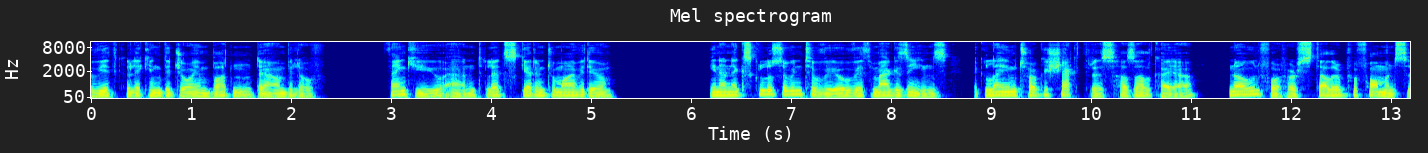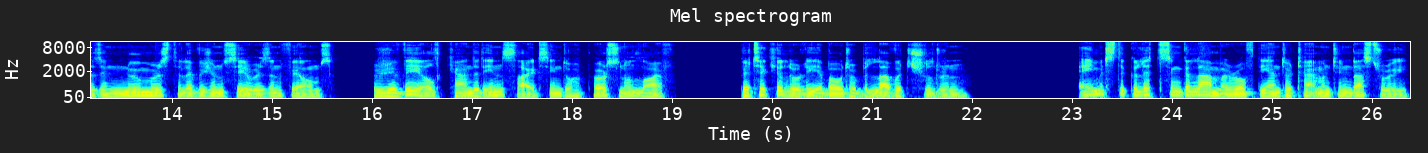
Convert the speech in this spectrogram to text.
with clicking the join button down below. Thank you and let's get into my video. In an exclusive interview with magazines, acclaimed Turkish actress Hazal Kaya, known for her stellar performances in numerous television series and films, revealed candid insights into her personal life, particularly about her beloved children. Amidst the glitz and glamour of the entertainment industry,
